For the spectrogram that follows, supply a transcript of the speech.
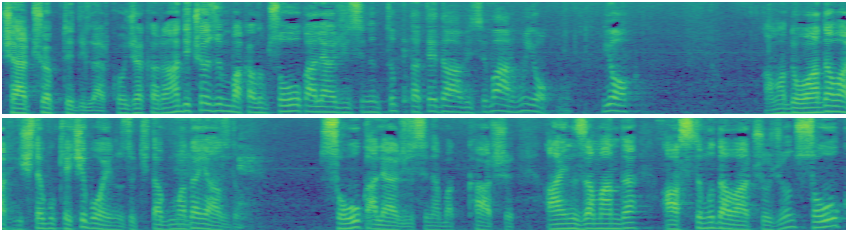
Çerçöp dediler koca karı. Hadi çözün bakalım soğuk alerjisinin tıpta tedavisi var mı yok mu? Yok. Ama doğada var. İşte bu keçi boynuzu kitabıma da yazdım. Soğuk alerjisine bak karşı. Aynı zamanda astımı da var çocuğun. Soğuk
